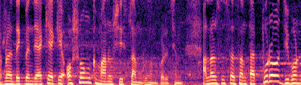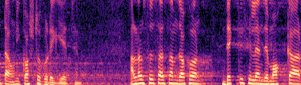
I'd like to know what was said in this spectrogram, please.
আপনারা দেখবেন যে একে একে অসংখ্য মানুষ ইসলাম গ্রহণ করেছেন। আল্লাহ রসুল আসলাম তার পুরো জীবনটা উনি কষ্ট করে গিয়েছেন। আল্লাহ রসুল আসলাম যখন দেখতেছিলেন যে মক্কার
